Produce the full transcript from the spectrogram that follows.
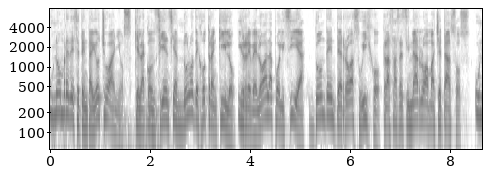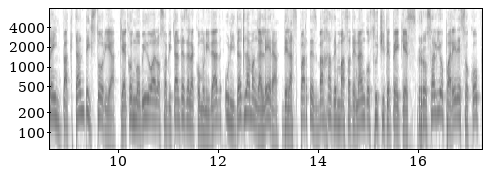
un hombre de 78 años que la conciencia no lo dejó tranquilo y reveló a la policía dónde enterró a su hijo tras asesinarlo a machetazos. Una impactante historia que ha conmovido a los habitantes de la comunidad Unidad La Mangalera de las partes bajas de Mazatenango, Suchitepeques. Rosalio Paredes Ocop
